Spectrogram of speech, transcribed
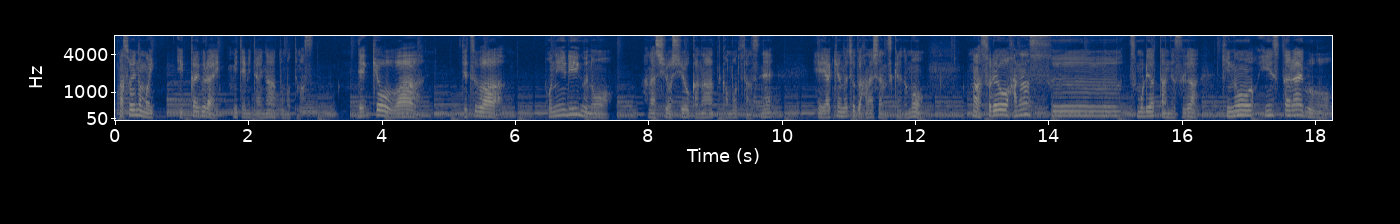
まあ、そういうのも1回ぐらい見てみたいなと思ってます。で今日は実はポニーリーグの話をしようかなとか思ってたんですね。え野球のちょっと話なんですけれども、まあそれを話すつもりだったんですが、昨日インスタライブを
